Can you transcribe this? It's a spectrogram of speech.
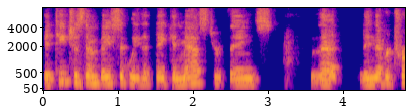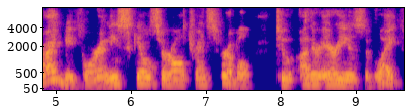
it teaches them basically that they can master things that they never tried before. And these skills are all transferable to other areas of life.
